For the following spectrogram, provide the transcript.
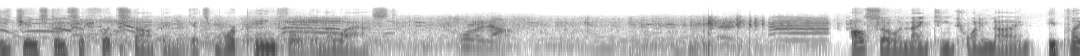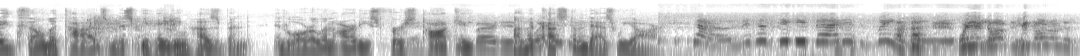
Each instance of foot stomping gets more painful than the last. Pull it out. Also in 1929, he played Thelma Todd's misbehaving husband in Laurel and Hardy's first talkie, Unaccustomed as We Are. So, little Dicky Bird is waiting. well, you don't, you don't understand.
